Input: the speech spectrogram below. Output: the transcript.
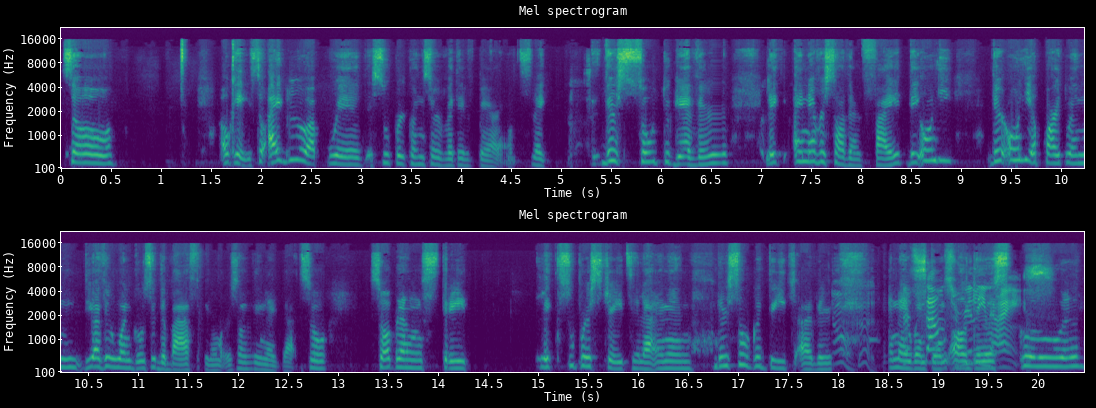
so okay, so I grew up with super conservative parents. Like they're so together. Like I never saw them fight. They only they're only apart when the other one goes to the bathroom or something like that. So sobrang straight like super straight sila and then they're so good to each other. Oh, good. And I That went to an really all-girls nice. school.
